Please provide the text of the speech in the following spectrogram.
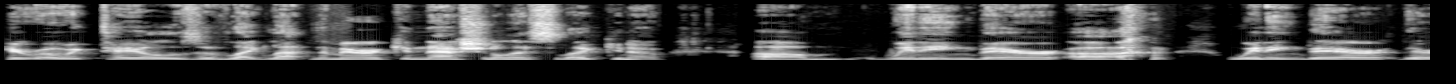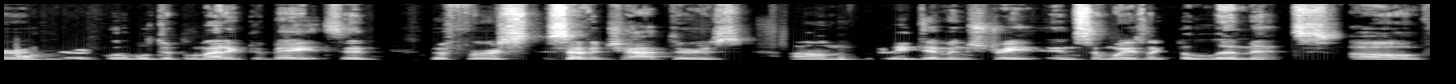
heroic tales of like Latin American nationalists, like you know, um, winning their uh, winning their, their, their global diplomatic debates, and the first seven chapters um, really demonstrate in some ways like the limits of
